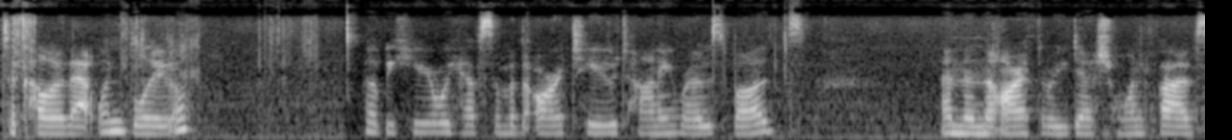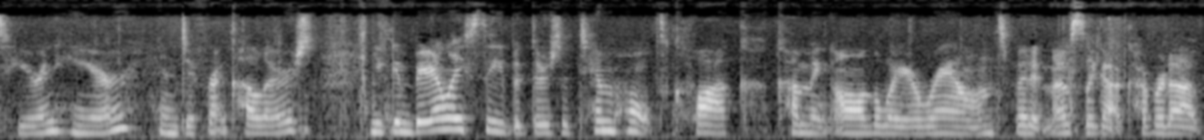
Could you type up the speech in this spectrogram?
to color that one blue. Over here we have some of the R2 Tiny Rosebuds and then the R3-15s here and here in different colors. You can barely see, but there's a Tim Holtz clock coming all the way around, but it mostly got covered up.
